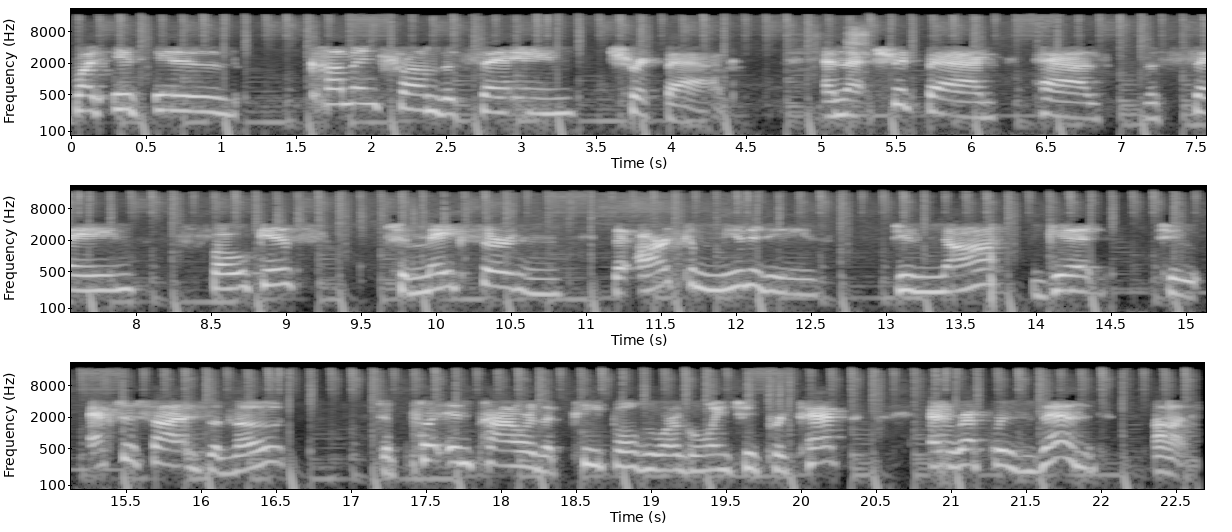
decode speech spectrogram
but it is coming from the same trick bag. And that trick bag has the same focus to make certain that our communities do not get to exercise the vote, to put in power the people who are going to protect and represent us.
